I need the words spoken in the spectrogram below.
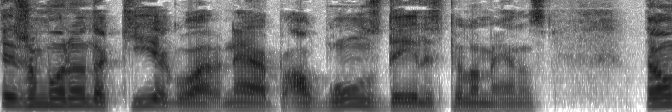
estejam morando aqui agora, né? Alguns deles, pelo menos. Então,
